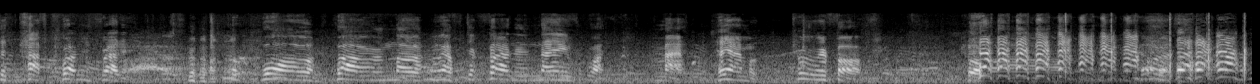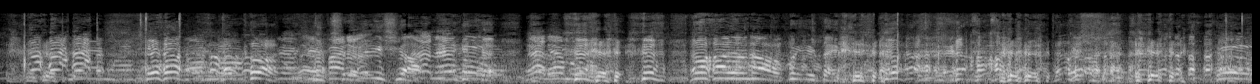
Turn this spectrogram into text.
Okay. Double. Go for it. The top one Friday. Four, four, no, left the name what? Matt, Hammer, two and four. Of course. Sure? Not Hammer. Oh, I don't know. What you think?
